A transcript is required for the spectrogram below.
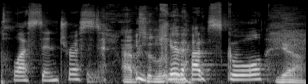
plus interest. Absolutely. Get out of school. Yeah.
